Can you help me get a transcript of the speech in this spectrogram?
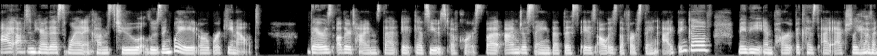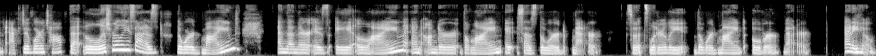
I often hear this when it comes to losing weight or working out. There's other times that it gets used, of course, but I'm just saying that this is always the first thing I think of, maybe in part because I actually have an activewear top that literally says the word mind. And then there is a line, and under the line, it says the word matter. So it's literally the word mind over matter. Anywho,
